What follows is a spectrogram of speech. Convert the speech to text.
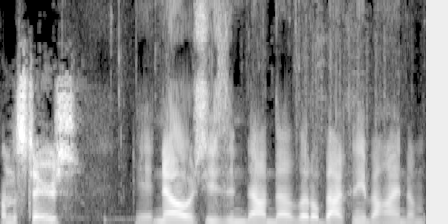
On the stairs? Yeah, no, she's in, on the little balcony behind him.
